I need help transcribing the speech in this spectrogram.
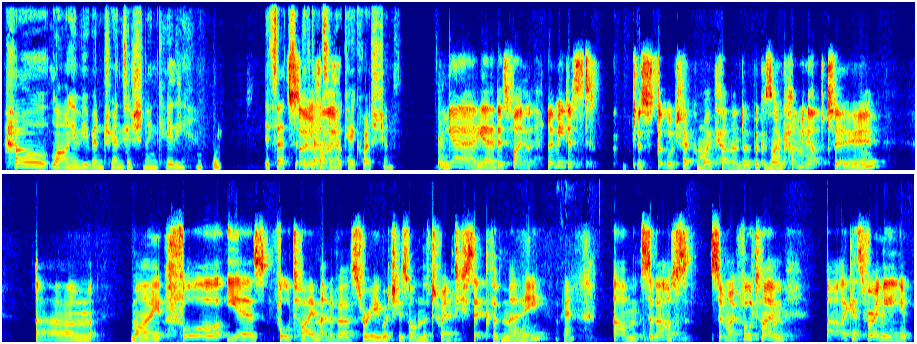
How long have you been transitioning, Katie? If that's so if that's I, an okay question. Yeah, yeah, it is fine. Let me just just double check on my calendar because I'm coming up to um, my four years full time anniversary, which is on the 26th of May. Okay. Um, so that was so my full time. Uh, I guess for any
